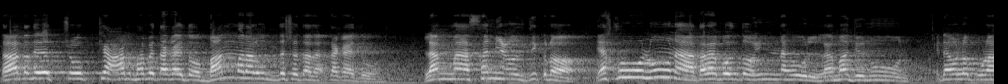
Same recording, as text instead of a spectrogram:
তারা তাদের চোখকে আর ভাবে তাকাইতো বান মারার উদ্দেশ্যে তারা বলতো এটা হলো পুরা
